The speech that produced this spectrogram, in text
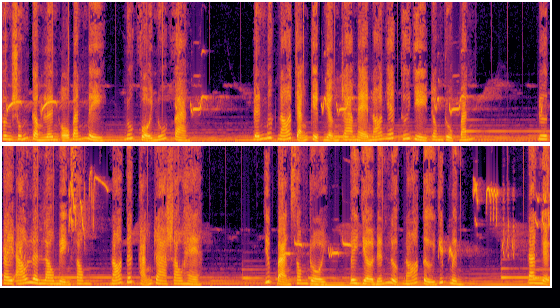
Hưng súng cầm lên ổ bánh mì, nuốt vội nuốt vàng. Đến mức nó chẳng kịp nhận ra mẹ nó nhét thứ gì trong ruột bánh. Đưa tay áo lên lau miệng xong, nó tết thẳng ra sau hè. Giúp bạn xong rồi, bây giờ đến lượt nó tự giúp mình. Đang nghển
